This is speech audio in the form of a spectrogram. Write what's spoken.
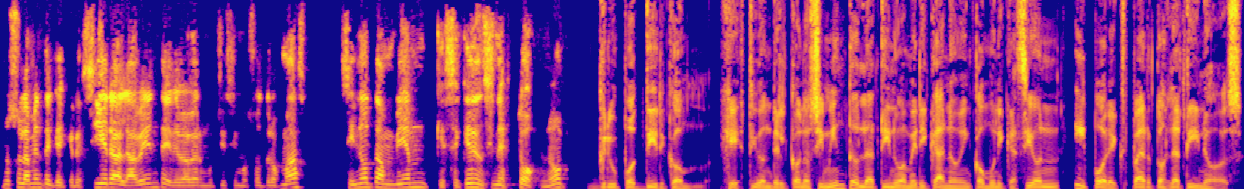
no solamente que creciera la venta, y debe haber muchísimos otros más, sino también que se queden sin stock, ¿no? Grupo DIRCOM, gestión del conocimiento latinoamericano en comunicación y por expertos latinos.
